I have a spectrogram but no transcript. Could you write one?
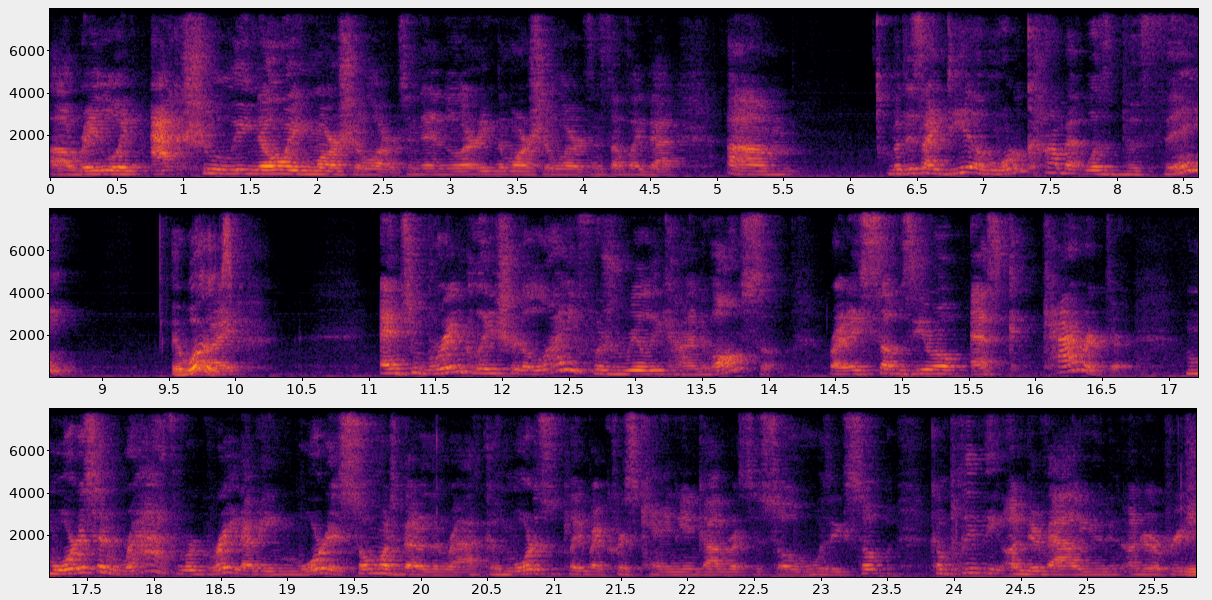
Uh, Ray Lloyd actually knowing martial arts and then learning the martial arts and stuff like that. Um, but this idea of Mortal Kombat was the thing, It was. right? And to bring Glacier to life was really kind of awesome, right? A Sub Zero esque character. Mortis and Wrath were great. I mean, Mortis so much better than Wrath because Mortis was played by Chris Kanyon, God rest his soul, who was a so completely undervalued and underappreciated He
